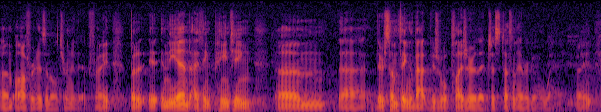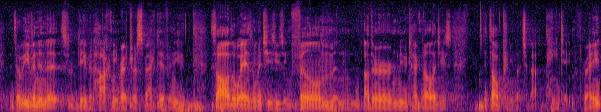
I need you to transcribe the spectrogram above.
um, offered as an alternative, right? But it, in the end, I think painting. Um, uh, there's something about visual pleasure that just doesn't ever go away right? And so even in the sort of David Hockney retrospective, and you saw the ways in which he's using film and other new technologies, it's all pretty much about painting, right?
